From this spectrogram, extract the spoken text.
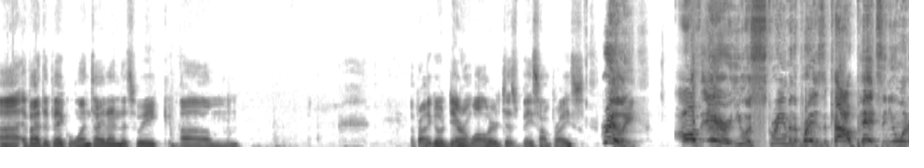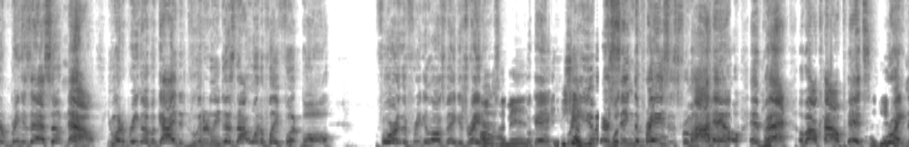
not. Uh, if I had to pick one tight end this week, um, I'd probably go Darren Waller just based on price. really? Off air, you were screaming the praises of Kyle Pitts, and you want to bring his ass up now. You want to bring up a guy that literally does not want to play football for the freaking Las Vegas Raiders. Oh, I mean, Okay, You you, better what- sing the praises from high hell and back about Kyle Pitts right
